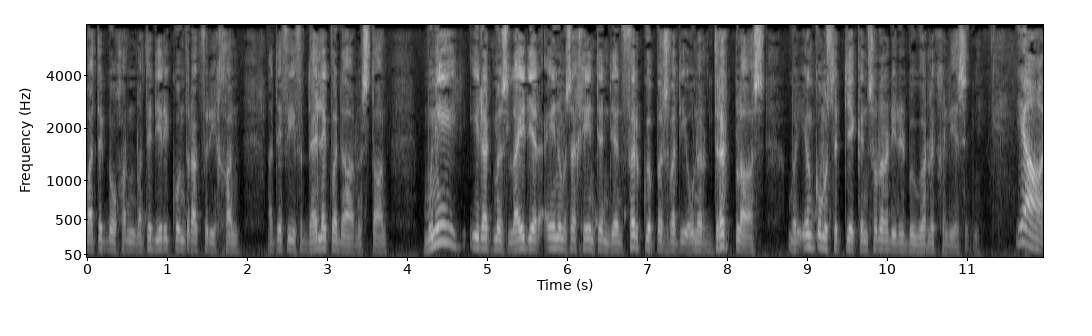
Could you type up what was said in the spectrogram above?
wat ek nog gaan wat hy hierdie kontrak vir u gaan, laat hy vir u verduidelik wat daarin staan. Moenie u laat mislei deur eiendomsagente en deur verkopers wat u onder druk plaas om 'n ooreenkoms te teken sonder dat u dit behoorlik gelees het nie. Ja,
